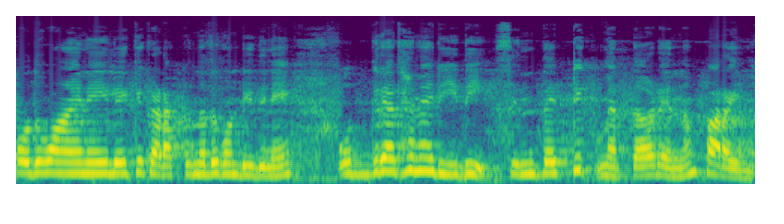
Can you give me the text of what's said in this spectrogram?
പൊതുവായനയിലേക്ക് കടക്കുന്നത് കൊണ്ട് ഇതിനെ ഉദ്ഗ്രഥന രീതി സിന്തറ്റിക് മെത്തേഡ് എന്നും പറയുന്നു.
